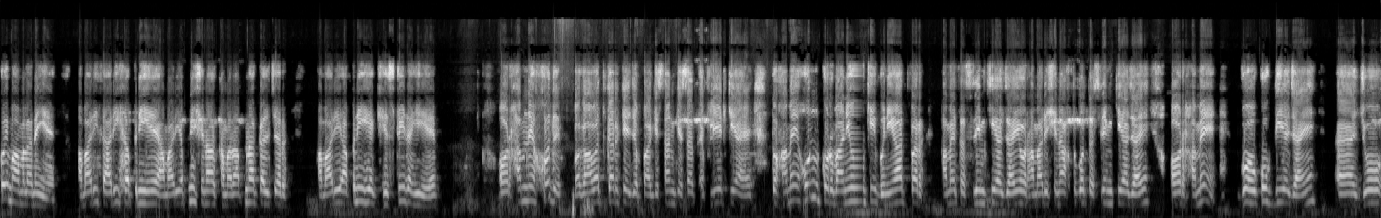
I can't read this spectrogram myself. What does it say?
कोई मामला नहीं है। हमारी तारीख अपनी है, हमारी अपनी शिनाख्त, हमारा अपना कल्चर हमारी अपनी एक हिस्ट्री रही है। और हमने खुद बगावत करके जब पाकिस्तान के साथ एफिलिएट किया है तो हमें उन कुर्बानियों की बुनियाद पर हमें तस्लीम किया जाए और हमारी शिनाख्त को तस्लीम किया जाए और हमें वो हकूक दिए जाए जो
